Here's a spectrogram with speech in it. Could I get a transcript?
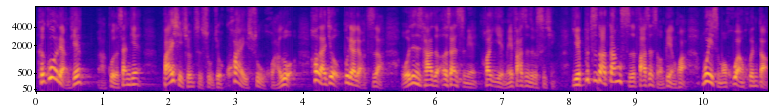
可过了两天啊，过了三天。白血球指数就快速滑落，后来就不了了之啊！我认识他这二三十年，后来也没发生这个事情，也不知道当时发生什么变化，为什么忽然昏倒，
